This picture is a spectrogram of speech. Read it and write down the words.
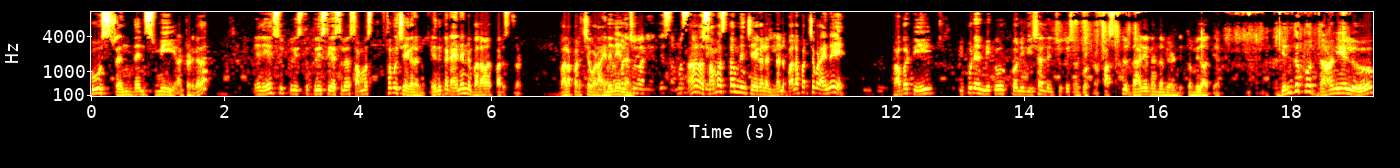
who strengthens me అంటాడు కదా? నేను యేసు క్రీస్తు క్రీస్తు యేసులో సమస్తము చేయగలను. ఎందుకంటే ఆయన నన్ను బలపరుస్తున్నాడు. బలపరిచేవాడు ఆయననే నన్ను. సమస్తం నేను చేయగలను. నన్ను బలపరిచేవాడు ఆయనే. కాబట్టి ఇప్పుడు నేను మీకు కొన్ని విషయాలు నేను చూపించాలనుకుంటున్నాను ఫస్ట్ దానియ గంధం చూడండి తొమ్మిదో అధ్యాయం. ఎందుకు దానియలు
